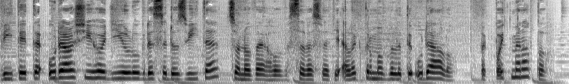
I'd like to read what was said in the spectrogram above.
Vítejte u dalšího dílu, kde se dozvíte, co nového se ve světě elektromobility událo. Tak pojďme na to.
